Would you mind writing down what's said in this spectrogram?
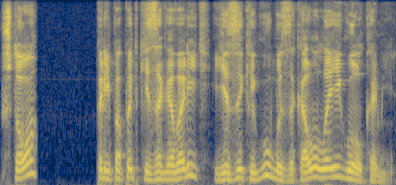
«Что?» При попытке заговорить язык и губы закололо иголками.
